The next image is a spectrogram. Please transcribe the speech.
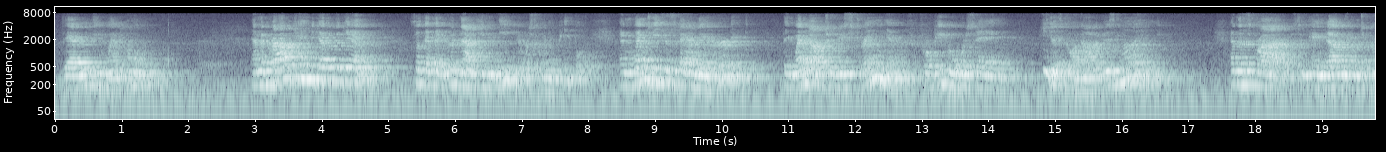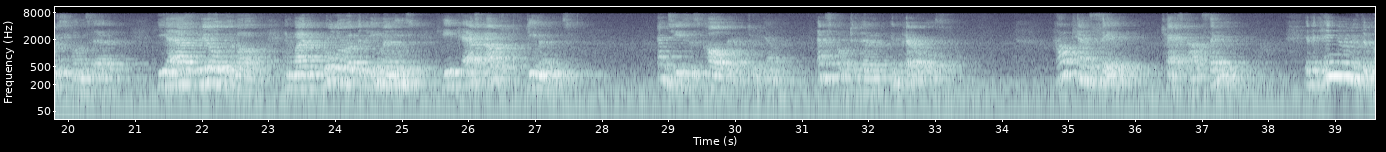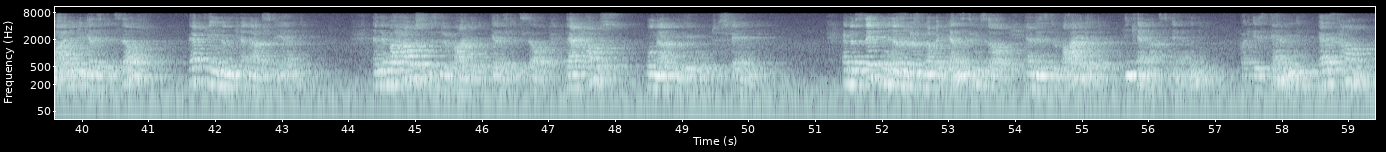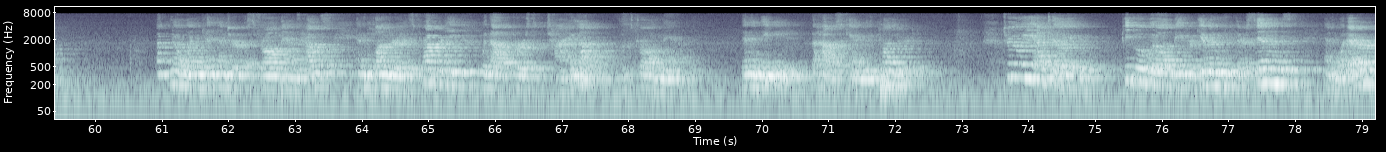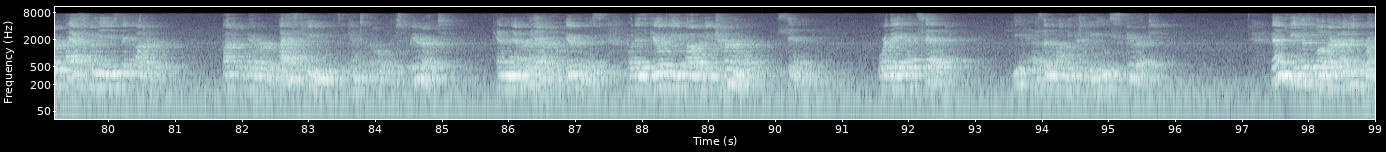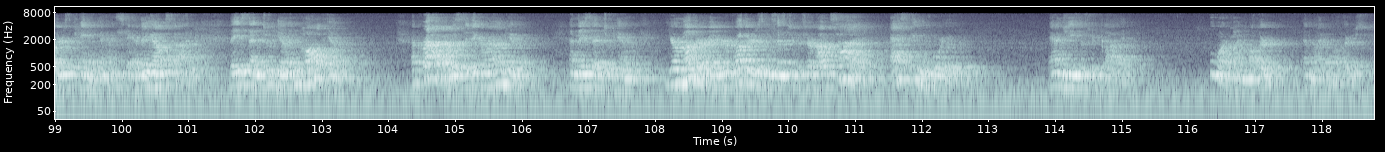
Then he went home. And the crowd came together again, so that they could not even eat. There were so many people. And when Jesus' family heard it, they went out to restrain him, for people were saying, he has gone out of his mind. And the scribes who came down from Jerusalem said, He has Beelzebub, and by the ruler of the demons he cast out demons. And Jesus called them to him and spoke to them in parables. How can Satan cast out Satan? If a kingdom is divided against itself, that kingdom cannot stand. And if a house is divided against itself, that house will not be able to stand. And if Satan has divided, he cannot stand, but his end has come. But no one can enter a strong man's house and plunder his property without first tying up the strong man. Then indeed the house can be plundered. Truly, I tell you, people will be forgiven for their sins and whatever blasphemies they utter. But whoever blasphemes against the Holy Spirit can never have forgiveness, but is guilty of an eternal sin. For they had said, He has an unclean spirit. Then Jesus' mother and his brothers came, and standing outside, they sent to him and called him. A crowd was sitting around him, and they said to him, Your mother and your brothers and sisters are outside, asking for you. And Jesus replied, Who are my mother and my brothers?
